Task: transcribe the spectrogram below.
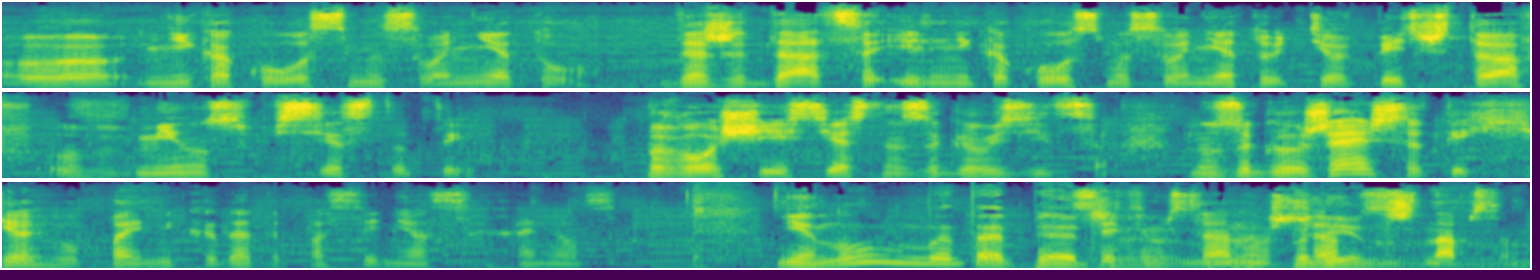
э, никакого смысла нету дожидаться или никакого смысла нету терпеть штраф в минус все статы. Проще, естественно, загрузиться. Но загружаешься ты хер его пойми, когда ты последний раз сохранился. Не, ну, это опять С же... этим странным ну, блин, шнапс- шнапсом.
